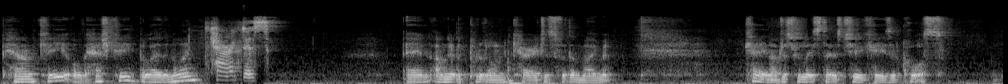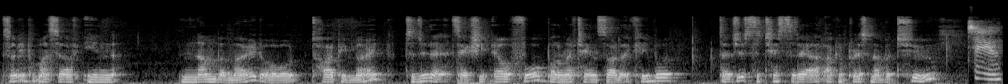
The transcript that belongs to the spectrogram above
pound key or the hash key below the 9. Characters. And I'm going to put it on characters for the moment. Okay, and I've just released those two keys, of course. So let me put myself in number mode or typing mode. To do that, it's actually L4, bottom left hand side of the keyboard. So just to test it out, I can press number 2. 2.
